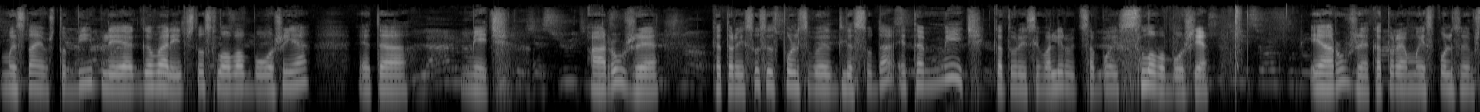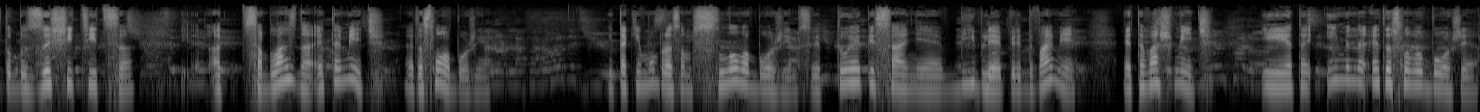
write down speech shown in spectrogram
Мы знаем, что Библия говорит, что Слово Божье — это меч, оружие, который Иисус использует для суда, это меч, который символирует собой Слово Божье. И оружие, которое мы используем, чтобы защититься от соблазна, это меч, это Слово Божье. И таким образом Слово Божье, Святое Писание, Библия перед вами — это ваш меч. И это именно это Слово Божье.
